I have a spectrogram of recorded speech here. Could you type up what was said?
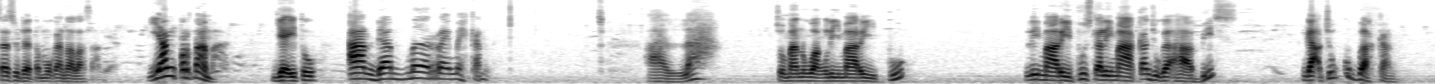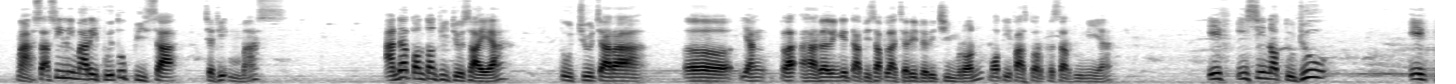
Saya sudah temukan alasannya. Yang pertama, yaitu Anda meremehkan. Alah, cuman uang 5 ribu, 5 ribu sekali makan juga habis, nggak cukup bahkan. Masa sih 5000 itu bisa jadi emas? Anda tonton video saya, 7 cara uh, yang hal yang kita bisa pelajari dari Jim Rohn, motivator besar dunia. If easy not to do, if,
